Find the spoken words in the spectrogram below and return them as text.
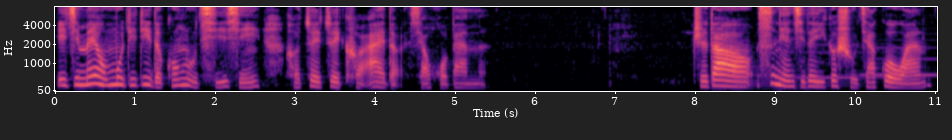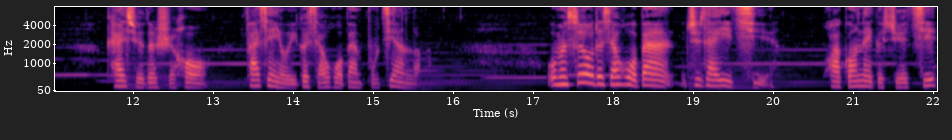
以及没有目的地的公路骑行和最最可爱的小伙伴们，直到四年级的一个暑假过完，开学的时候，发现有一个小伙伴不见了。我们所有的小伙伴聚在一起，花光那个学期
